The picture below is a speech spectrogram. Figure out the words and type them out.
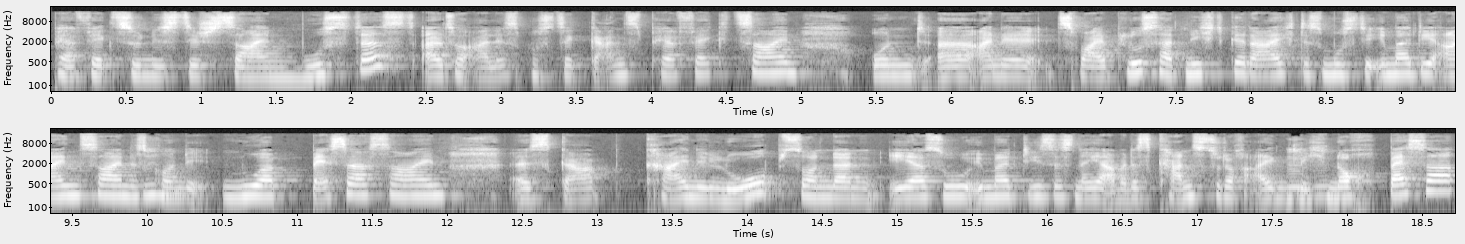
perfektionistisch sein musstest, also alles musste ganz perfekt sein und äh, eine 2 plus hat nicht gereicht, es musste immer die 1 sein, es konnte nur besser sein, es gab keine Lob, sondern eher so immer dieses, naja, aber das kannst du doch eigentlich mhm. noch besser.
